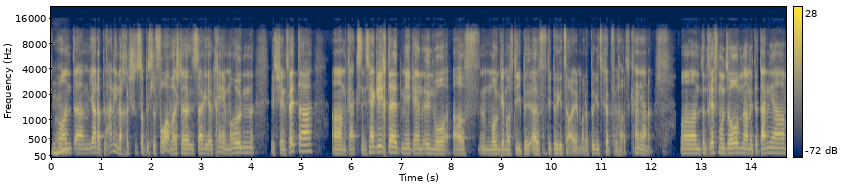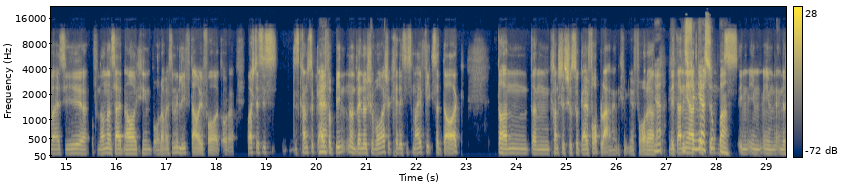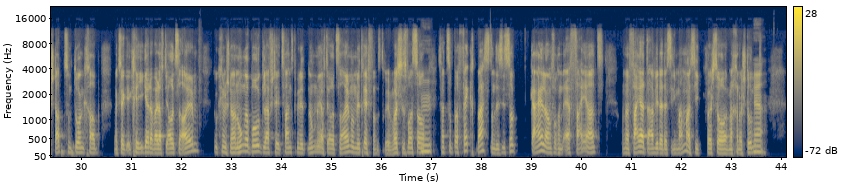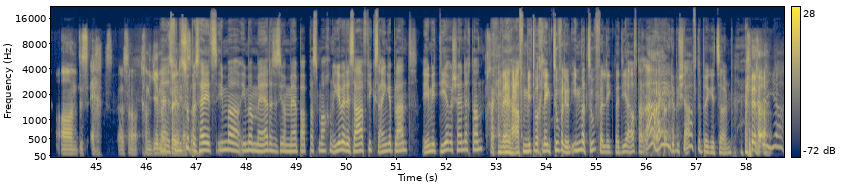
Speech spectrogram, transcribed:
Mhm. Und ähm, ja, da plane ich nachher so ein bisschen vor, weißt du, da sage ich, okay, morgen ist schönes Wetter, ähm, Kraxen ist hergerichtet, wir gehen irgendwo auf, morgen gehen wir auf die, auf die Birgitsalm oder Birgitsköpfelhaus, keine Ahnung. Und dann treffen wir uns oben mit der Tanja, weil sie von der anderen Seite kommt oder weil sie mit dem Lift fährt. Oder weißt das ist, das kannst du gleich ja. verbinden und wenn du schon weißt, okay, das ist mein fixer Tag, dann, dann kannst du das schon so geil vorplanen, kommt mir vor. Ja. Die Tanja hat ja super. Im, im, im, in der Stadt zum Tun gehabt und gesagt, okay, ich gehe da weil auf die Alm, du kommst nach einem Hungerburg, laufst dir 20 Minuten um auf die Alm und wir treffen uns drüben. Weißt das war so, mhm. das hat so perfekt passt und es ist so geil einfach und er feiert und dann feiert er wieder, dass sie die Mama sieht, so nach einer Stunde. Ja. Und das ist echt, also kann ich jedem ja, empfehlen. Das finde ich super. Also. Es hat jetzt immer, immer mehr, dass es immer mehr Papas machen. Ich habe das auch fix eingeplant, eh mit dir wahrscheinlich dann. Weil auf dem Mittwoch legen zufällig und immer zufällig bei dir auftaucht. Ah, hey, du bist ja auf der Birgitsalm. Genau. ja.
